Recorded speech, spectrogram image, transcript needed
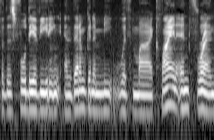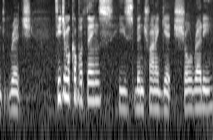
for this full day of eating and then I'm gonna meet with my client and friend Rich. Teach him a couple things. He's been trying to get show ready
